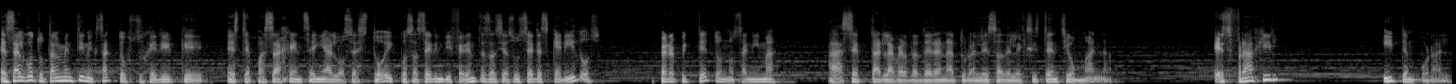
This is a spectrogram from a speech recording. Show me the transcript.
es algo totalmente inexacto sugerir que este pasaje enseña a los estoicos a ser indiferentes hacia sus seres queridos, pero Epicteto nos anima a aceptar la verdadera naturaleza de la existencia humana. Es frágil y temporal.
